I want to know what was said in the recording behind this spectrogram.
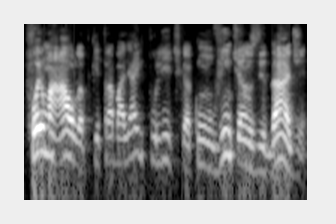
Foi uma aula, porque trabalhar em política com 20 anos de idade,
